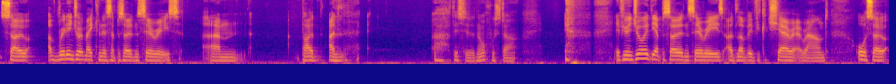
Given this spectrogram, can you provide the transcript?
So I've really enjoyed making this episode and series. Um, but I oh, this is an awful start. if you enjoyed the episode and series, I'd love it if you could share it around. Also,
